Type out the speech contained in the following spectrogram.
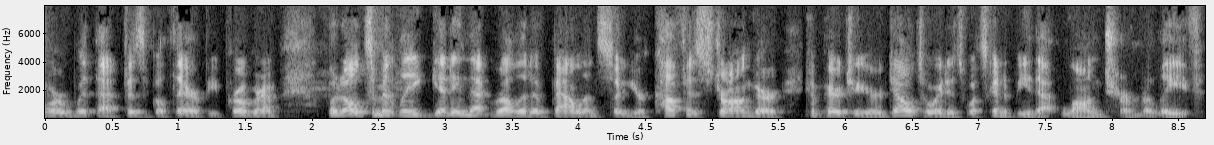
more with that physical therapy program. But ultimately, getting that relative balance so your cuff is stronger compared to your deltoid is what's going to be that long term relief.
